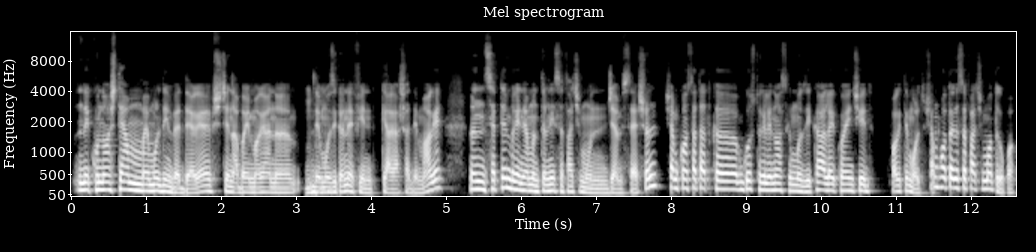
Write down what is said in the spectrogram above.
ne cunoșteam mai mult din vedere, scena băimăreană mm-hmm. de muzică nefiind chiar așa de mare. În septembrie ne-am întâlnit să facem un jam session și am constatat că gusturile noastre muzicale coincid foarte mult și am hotărât să facem o trupă.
